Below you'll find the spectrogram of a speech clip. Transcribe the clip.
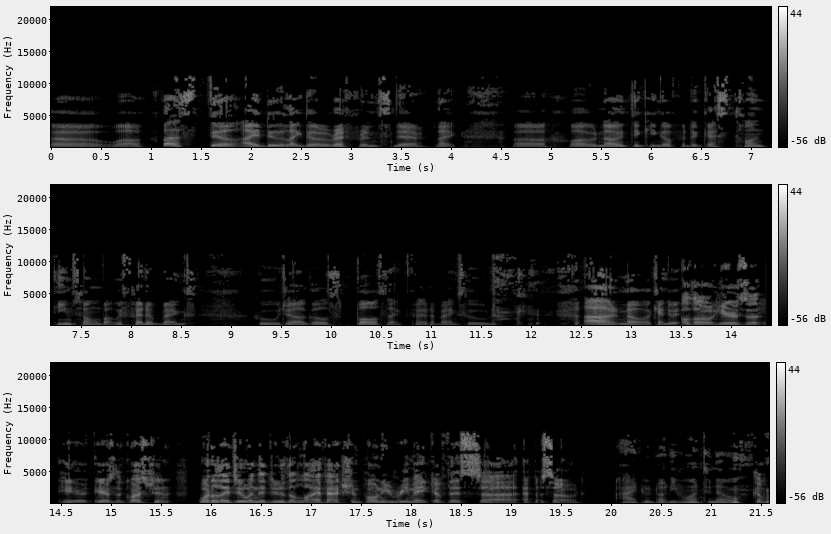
oh, wow. Well, still, I do like the reference there. Like, uh, well, now I'm thinking of the Gaston theme song, but with Feather Bangs, who juggles balls like Banks, who, ah, no, I can't do it. Although here's a, here, here's the question. What do they do when they do the live action pony remake of this, uh, episode? I do not even want to know. Com-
